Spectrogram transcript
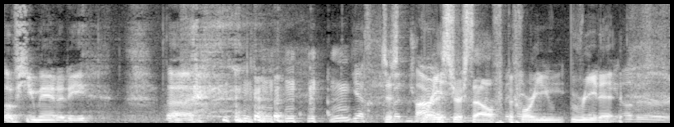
of humanity. yes. Just brace yourself before you any- read any it. Other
